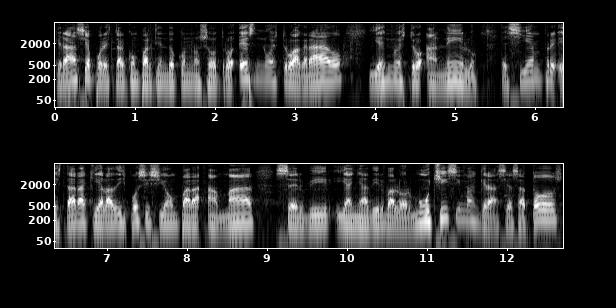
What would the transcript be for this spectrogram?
Gracias por estar compartiendo con nosotros. Es nuestro agrado y es nuestro anhelo. Siempre estar aquí a la disposición para amar, servir y añadir valor. Muchísimas gracias a todos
